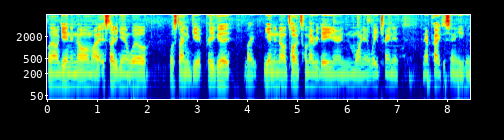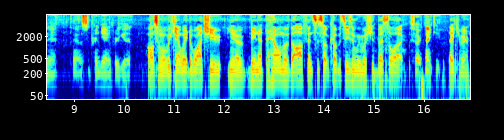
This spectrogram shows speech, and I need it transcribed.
when I was getting to know him, I, it started getting well. Was starting to get pretty good. Like getting to know him, talking to him every day during the morning, weight training, and then practicing evening. You know, it's getting pretty good. Awesome. Well, we can't wait to watch you, you know, being at the helm of the offense this upcoming season. We wish you the best of luck. Sir, thank you. Thank you, man.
